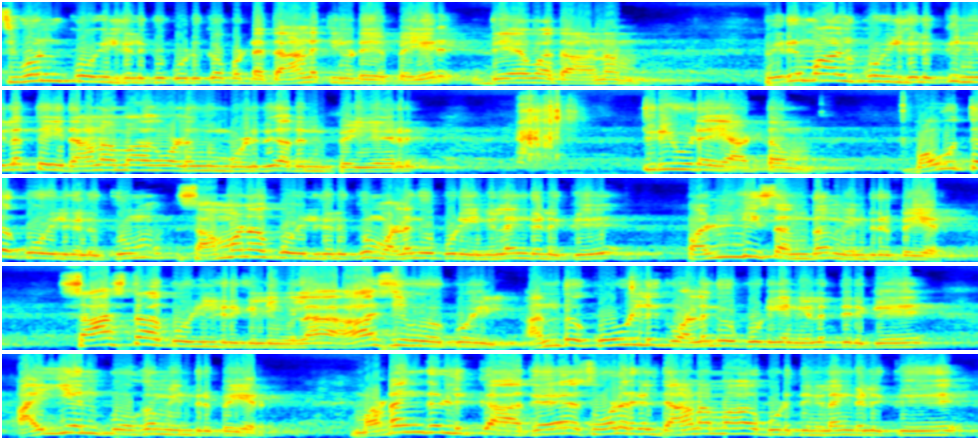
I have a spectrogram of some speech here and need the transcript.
சிவன் கோயில்களுக்கு கொடுக்கப்பட்ட தானத்தினுடைய பெயர் தேவதானம். பெருமாள் கோயில்களுக்கு நிலத்தை தானமாக வழங்கும் பொழுது அதன் பெயர் திருவிடையாட்டம். பௌத்த கோயில்களுக்கும் சமண கோயில்களுக்கும் வழங்கக்கூடிய நிலங்களுக்கு பள்ளி சந்தம் என்று பெயர். சாஸ்தா கோயில் இருக்கு இல்லைங்களா? ஆசிவக கோயில். அந்த கோவிலுக்கு வழங்கக்கூடிய நிலத்திற்கு ஐயன் போகம் என்று பெயர். மடங்களுக்காக சோழர்கள் தானமாக கொடுத்த நிலங்களுக்கு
